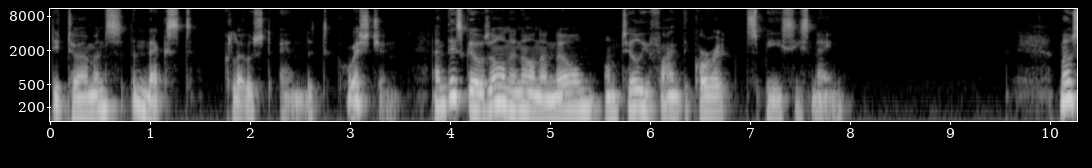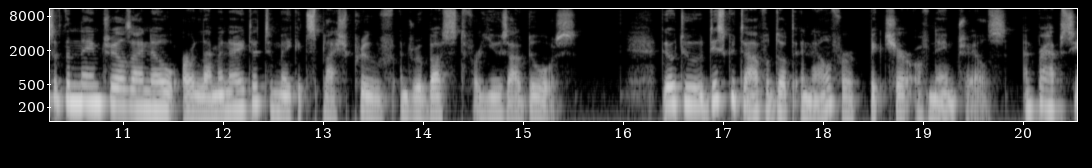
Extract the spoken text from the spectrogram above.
determines the next closed ended question. And this goes on and on and on until you find the correct species name. Most of the name trails I know are laminated to make it splash proof and robust for use outdoors. Go to discutafel.nl for a picture of name trails, and perhaps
